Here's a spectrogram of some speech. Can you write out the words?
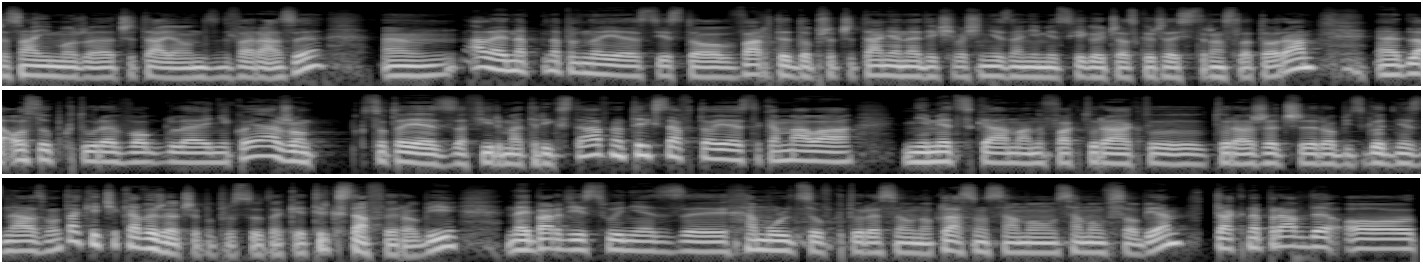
Czasami może czytając dwa razy, ale na, na pewno jest, jest to warte do przeczytania, nawet jak się właśnie nie zna niemieckiego i trzeba skorzystać z translatora. E, dla osób, które w ogóle nie kojarzą co to jest za firma Trickstaff? No Trickstaff to jest taka mała niemiecka manufaktura, która rzeczy robi zgodnie z nazwą. Takie ciekawe rzeczy po prostu, takie Trickstaffy robi. Najbardziej słynie z hamulców, które są no, klasą samą, samą w sobie. Tak naprawdę o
